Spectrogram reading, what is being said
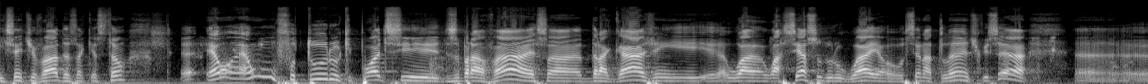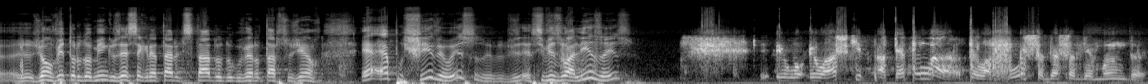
incentivado essa questão. É, é, é, um futuro que pode se desbravar essa dragagem e o, acesso do Uruguai ao Oceano Atlântico. Isso é, é João Vitor Domingos, ex-secretário de Estado do governo Tarso Genro. É, é possível isso? Se visualiza isso? Eu, eu acho que até pela, pela força dessa demanda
